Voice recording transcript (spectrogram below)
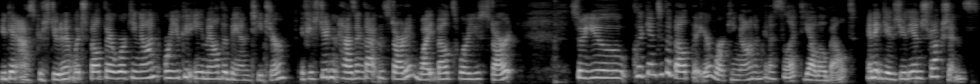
You can ask your student which belt they're working on, or you could email the band teacher. If your student hasn't gotten started, white belt's where you start. So you click into the belt that you're working on. I'm going to select yellow belt, and it gives you the instructions.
